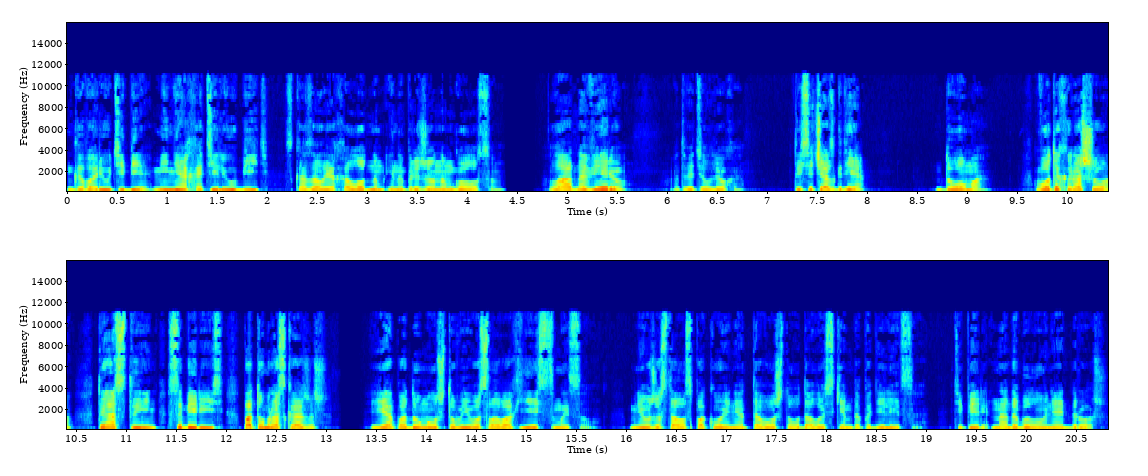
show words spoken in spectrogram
«Говорю тебе, меня хотели убить», — сказал я холодным и напряженным голосом. «Ладно, верю», — ответил Леха. «Ты сейчас где?» «Дома». «Вот и хорошо. Ты остынь, соберись, потом расскажешь». Я подумал, что в его словах есть смысл. Мне уже стало спокойнее от того, что удалось с кем-то поделиться. Теперь надо было унять дрожь.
